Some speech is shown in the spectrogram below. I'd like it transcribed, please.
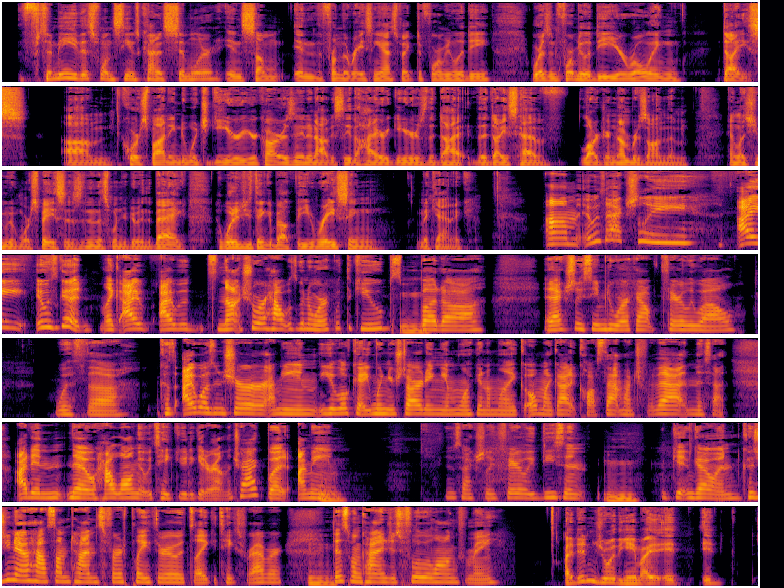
to me, this one seems kind of similar in some in the, from the racing aspect of Formula D. Whereas in Formula D, you're rolling dice um, corresponding to which gear your car is in, and obviously the higher gears, the die the dice have larger numbers on them and lets you move more spaces. And in this one, you're doing the bag. What did you think about the racing mechanic? Um, it was actually I it was good. Like I I was not sure how it was going to work with the cubes, Mm. but uh it actually seemed to work out fairly well with uh cuz I wasn't sure. I mean, you look at when you're starting, I'm looking I'm like, "Oh my god, it costs that much for that and this that." I didn't know how long it would take you to get around the track, but I mean, it was actually fairly decent Mm, getting going cuz you know how sometimes first playthrough it's like it takes forever. mm. This one kind of just flew along for me. I did enjoy the game. I it it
